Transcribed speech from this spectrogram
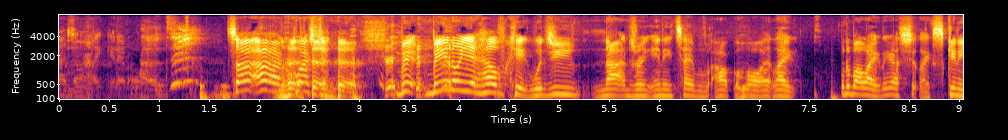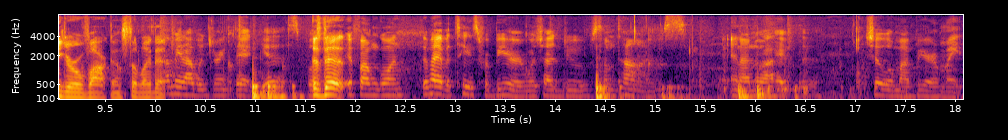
I don't like it at all. So I I got a question. Be, being on your health kick, would you not drink any type of alcohol? Like, what about like they got shit like Skinny Girl vodka and stuff like that? I mean, I would drink that, yes. But Is that- if I'm going, if I have a taste for beer, which I do sometimes, and I know I have to chill with my beer, I might,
